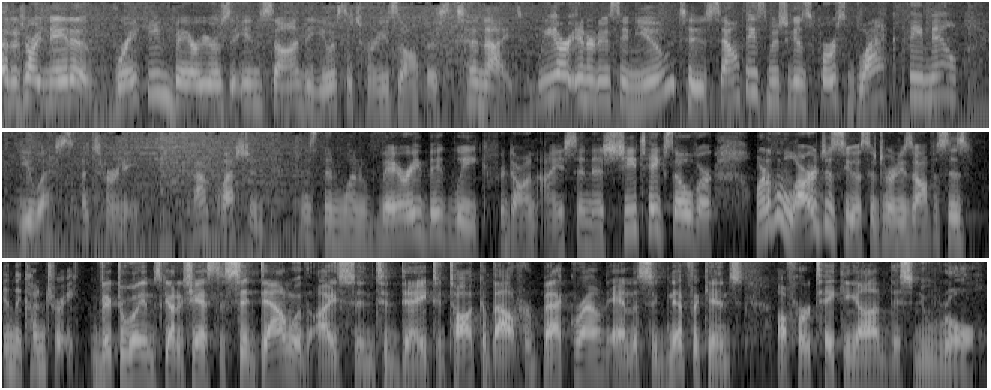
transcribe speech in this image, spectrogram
A Detroit native breaking barriers inside the U.S. Attorney's Office. Tonight, we are introducing you to Southeast Michigan's first black female U.S. Attorney. Without question, it has been one very big week for Dawn Ison as she takes over one of the largest U.S. Attorney's offices in the country. Victor Williams got a chance to sit down with Ison today to talk about her background and the significance of her taking on this new role.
